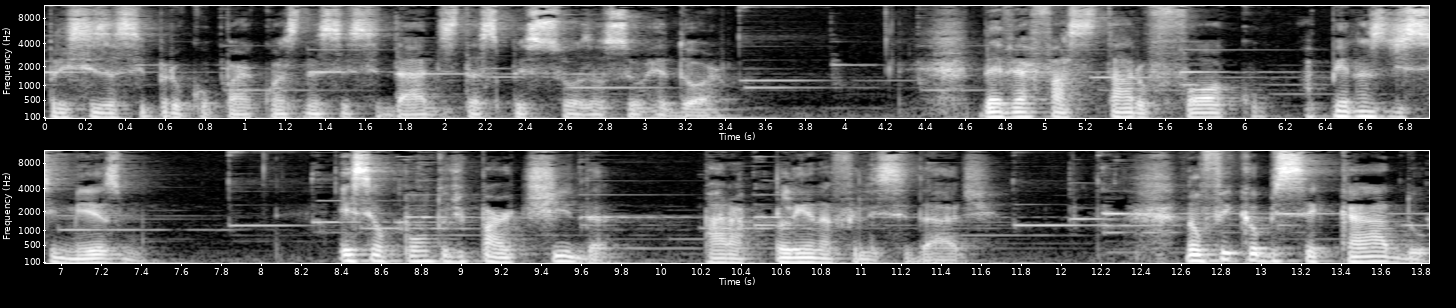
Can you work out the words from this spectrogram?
precisa se preocupar com as necessidades das pessoas ao seu redor deve afastar o foco apenas de si mesmo. Esse é o ponto de partida para a plena felicidade. Não fique obcecado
